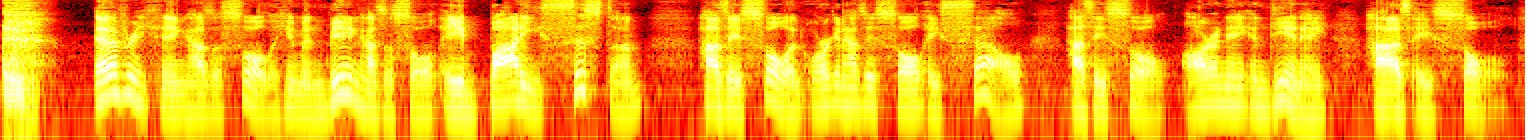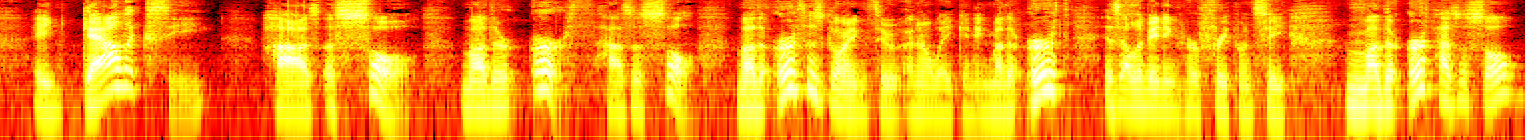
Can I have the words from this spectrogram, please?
Everything has a soul. A human being has a soul. A body system has a soul. An organ has a soul. A cell has a soul. RNA and DNA has a soul. A galaxy has a soul. Mother Earth has a soul. Mother Earth is going through an awakening. Mother Earth is elevating her frequency. Mother Earth has a soul.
